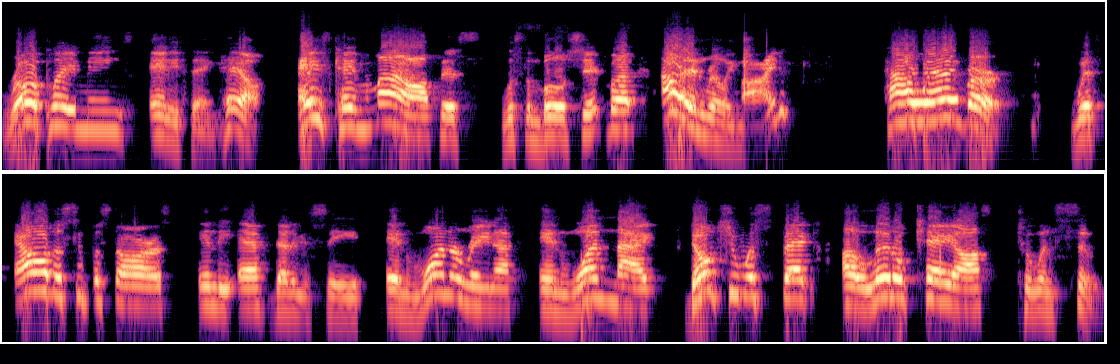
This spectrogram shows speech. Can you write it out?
Role play means anything. Hell, Ace came to my office with some bullshit, but I didn't really mind. However, with all the superstars in the FWC in one arena in one night, don't you expect a little chaos to ensue?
